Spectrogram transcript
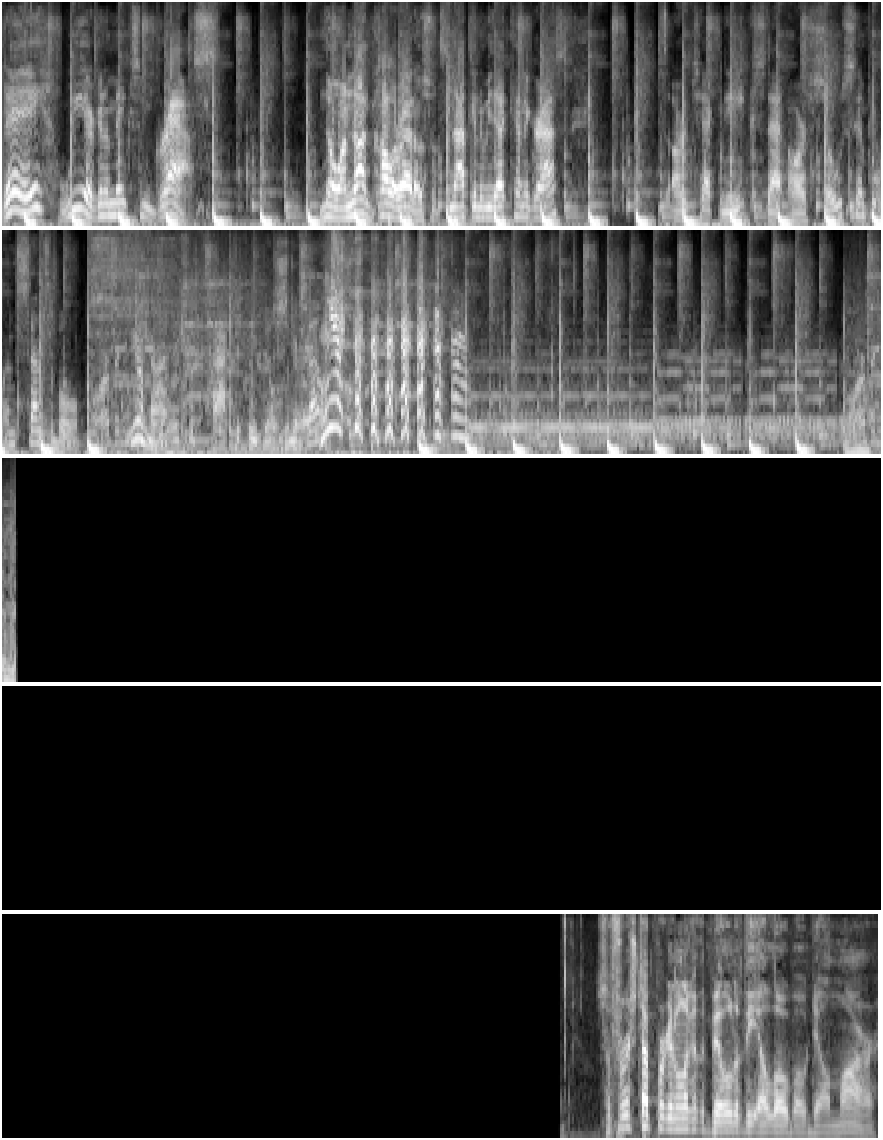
Today, we are going to make some grass. No, I'm not in Colorado, so it's not going to be that kind of grass. It's our techniques that are so simple and sensible, your mowers would practically build themselves. So first up, we're going to look at the build of the El Lobo Del Mar.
